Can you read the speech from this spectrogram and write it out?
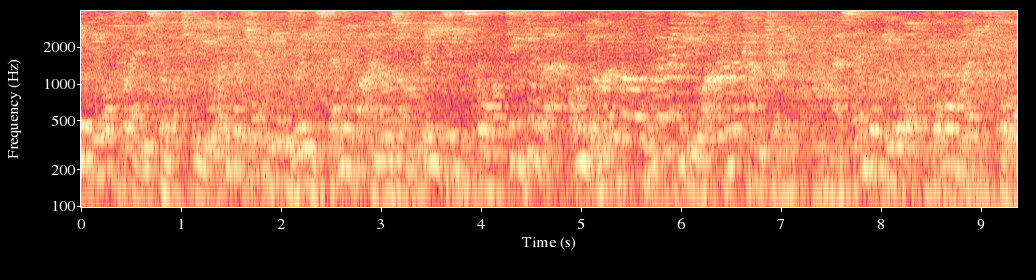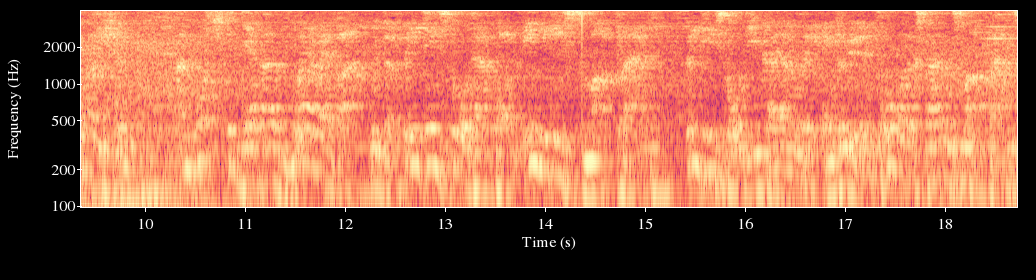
of your friends to watch the UEFA Champions League semi-finals on BT Sport together on your mobile wherever you are in the country. Assemble your four-mate formation and watch together wherever with the BT Sport app on any Smart Plan. BT Sport UK only, included in Full Works plan and smart plans.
